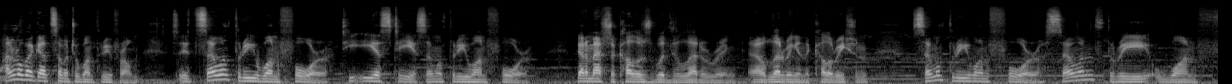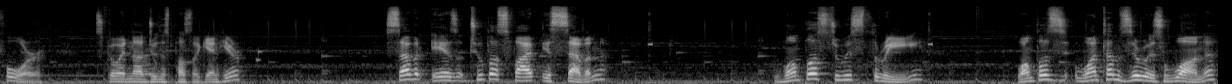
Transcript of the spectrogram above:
I don't know where I got 7213 from. So it's 7314. TEST 7314. Gotta match the colors with the lettering, uh, lettering and the coloration. 7314. 7314. Let's go ahead and uh, do this puzzle again here. 7 is 2 plus 5 is 7. 1 plus 2 is 3. 1 plus 1 times 0 is 1.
